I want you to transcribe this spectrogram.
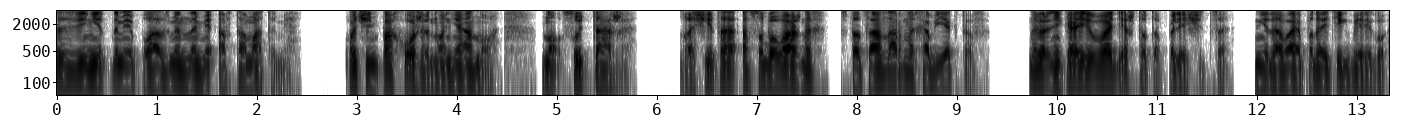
с зенитными плазменными автоматами. Очень похоже, но не оно, но суть та же. Защита особо важных стационарных объектов. Наверняка и в воде что-то плещется, не давая подойти к берегу,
